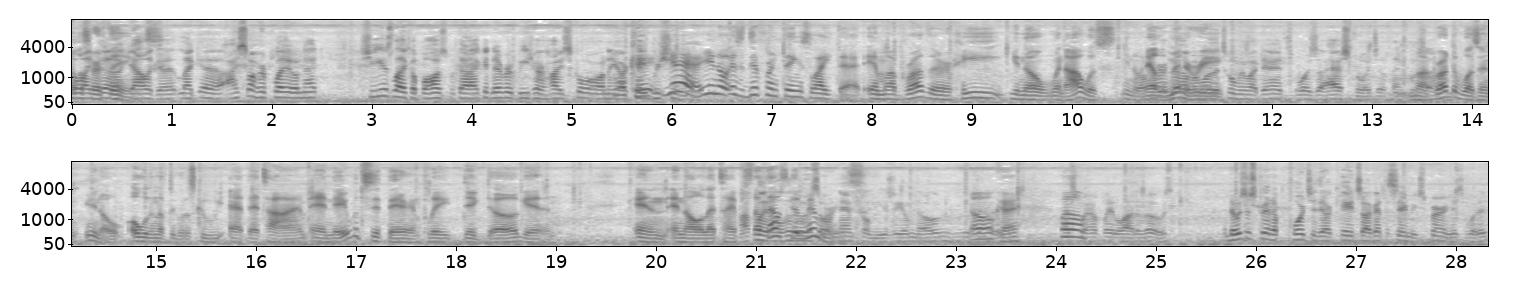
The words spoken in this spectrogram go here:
mother was her liked uh, thing. Galaga. Like uh, I saw her play on that. She is like a boss, but that I could never beat her high score on the arcade machine. Yeah, you know, it's different things like that. And my brother, he, you know, when I was, you know, Well, in uh, My elementary, mother told me my dad was uh, asteroids. I think. my brother wasn't, you know, old enough to go to school at that time, and they would sit there and play Dig Dug and and and all that type of I stuff. That was good memories. Namco Museum, though. Oh, okay. That's Well, I played a lot of those. And those are straight up ports of the arcade, so I got the same experience with it.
